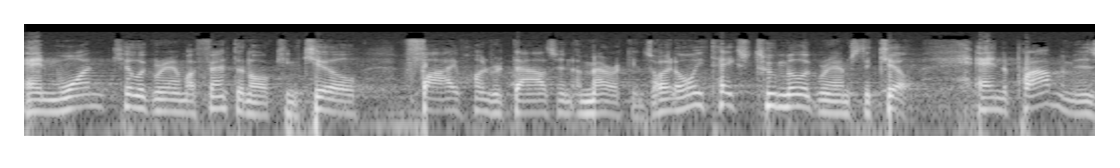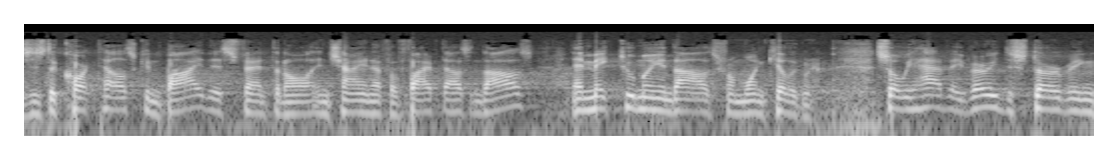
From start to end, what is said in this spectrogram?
and one kilogram of fentanyl can kill 500,000 Americans. It only takes two milligrams to kill. And the problem is, is the cartels can buy this fentanyl in China for $5,000 and make $2 million from one kilogram. So we have a very disturbing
